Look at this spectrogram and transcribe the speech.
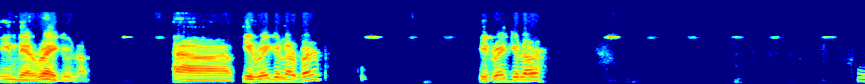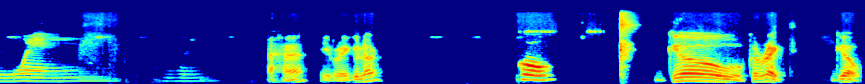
in the regular. Uh, irregular verb, irregular, When. When. uh-huh, irregular, go, go, correct, go.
